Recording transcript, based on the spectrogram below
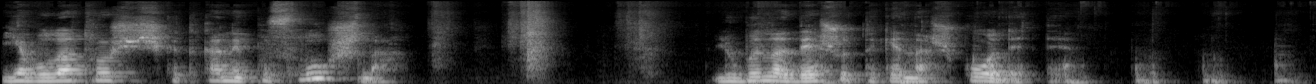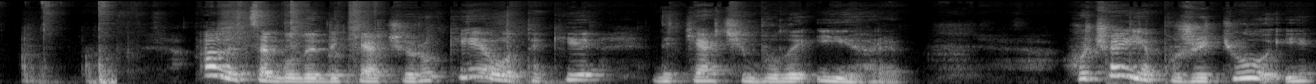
Я була трошечки така непослушна. Любила дещо таке нашкодити. Але це були дитячі роки, отакі дитячі були ігри. Хоча я по життю і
